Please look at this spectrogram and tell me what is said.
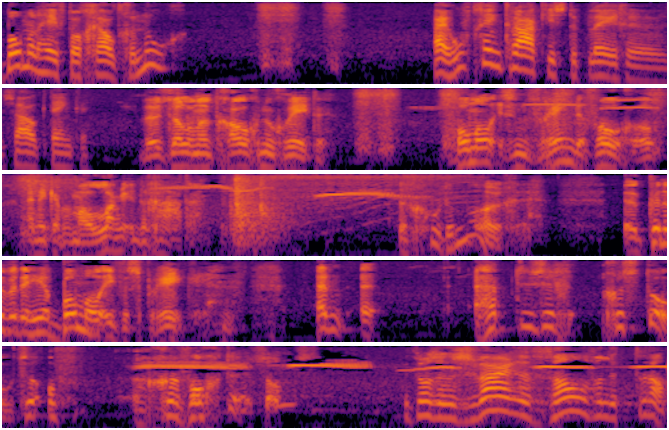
Bommel heeft toch geld genoeg? Hij hoeft geen kraakjes te plegen, zou ik denken. We zullen het gauw genoeg weten. Bommel is een vreemde vogel en ik heb hem al lang in de gaten. Eh, Goedemorgen. Eh, kunnen we de heer Bommel even spreken? En eh, hebt u zich gestoten of gevochten soms? Het was een zware val van de trap,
